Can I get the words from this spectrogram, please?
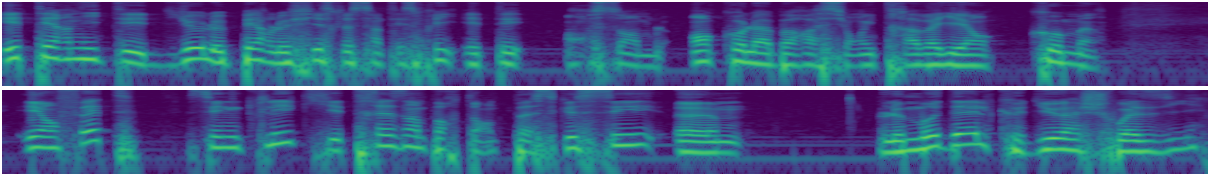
éternité, Dieu, le Père, le Fils, le Saint-Esprit étaient ensemble, en collaboration. Ils travaillaient en commun. Et en fait, c'est une clé qui est très importante parce que c'est euh, le modèle que Dieu a choisi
